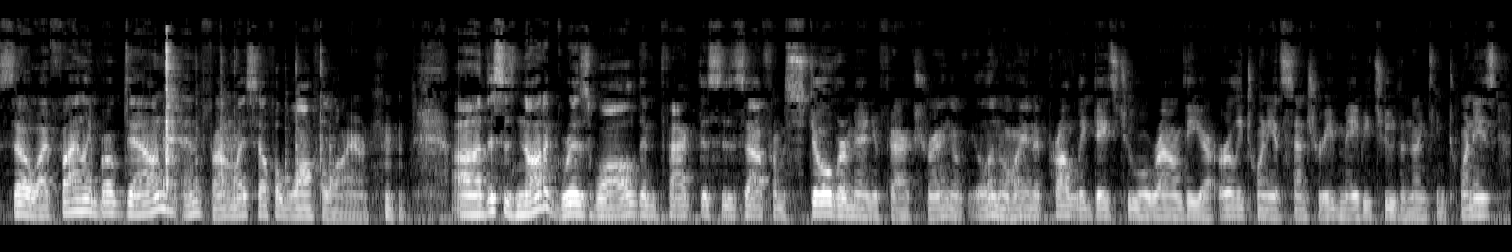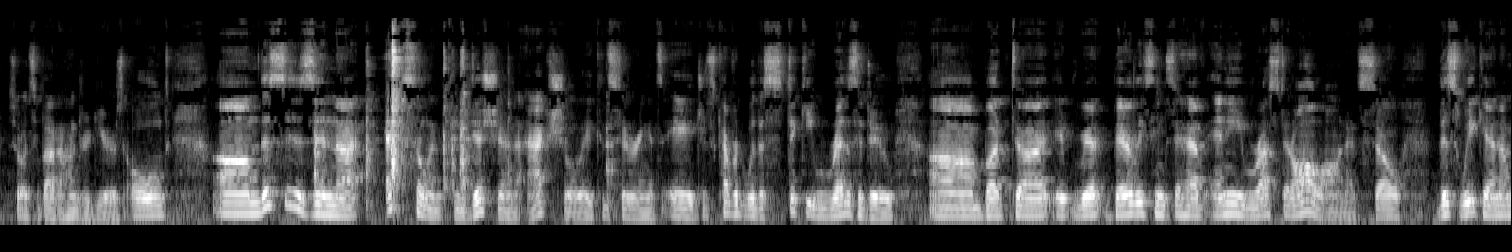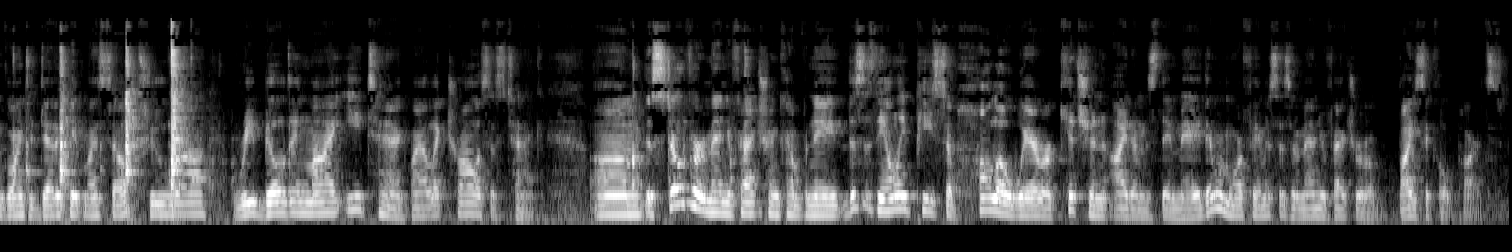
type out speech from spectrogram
So I finally broke down and found myself a waffle iron. uh, this is not a Griswold. In fact, this is uh, from Stover Manufacturing of Illinois, and it probably dates to around the uh, early 20th century, maybe to the 1920s, so it's about 100 years old. Um, this is in uh, excellent condition, actually, considering its age. It's covered with a sticky residue, uh, but uh, it barely seems to have any rust at all on it. So this weekend, I'm going to dedicate myself to uh, rebuilding my E-tank, my electrolysis tank. Um, the Stover Manufacturing Company, this is the only piece of hollowware or kitchen items they made. They were more famous as a manufacturer of bicycle parts.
